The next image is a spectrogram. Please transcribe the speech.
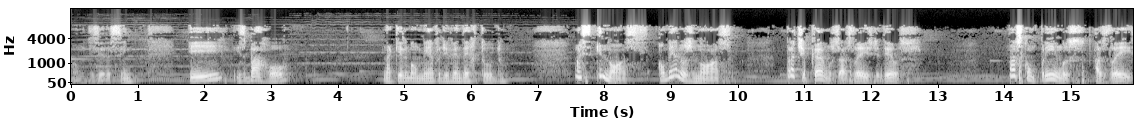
vamos dizer assim, e esbarrou naquele momento de vender tudo. Mas e nós? Ao menos nós praticamos as leis de Deus? Nós cumprimos as leis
